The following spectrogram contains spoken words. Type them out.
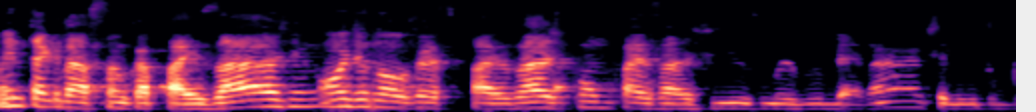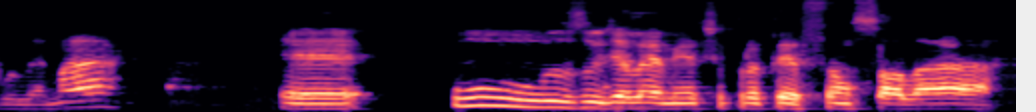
uma integração com a paisagem, onde não houvesse paisagem, com um paisagismo exuberante ali do Bulemar, é, o uso de elementos de proteção solar,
